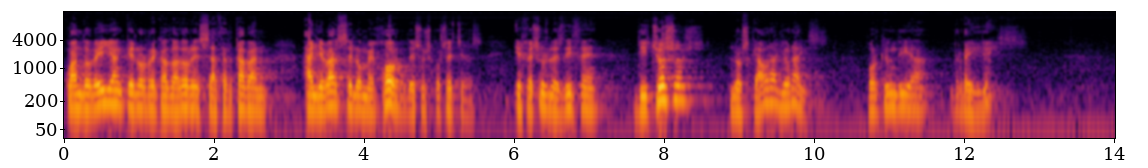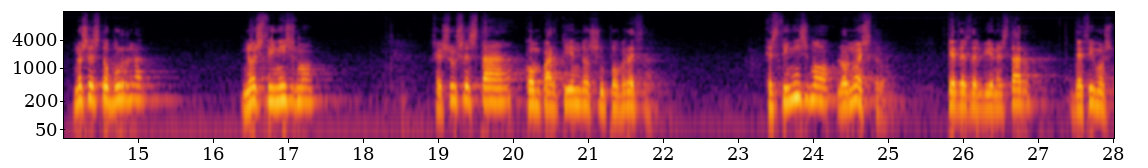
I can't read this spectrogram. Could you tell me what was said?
Cuando veían que los recaudadores se acercaban a llevarse lo mejor de sus cosechas. Y Jesús les dice, dichosos los que ahora lloráis, porque un día reiréis. ¿No es esto burla? ¿No es cinismo? Jesús está compartiendo su pobreza. Es cinismo lo nuestro, que desde el bienestar decimos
